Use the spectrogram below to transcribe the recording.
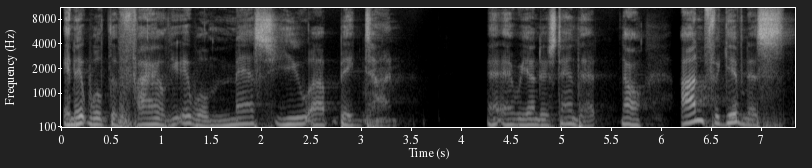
and it will defile you, it will mess you up big time. And we understand that. Now, unforgiveness,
